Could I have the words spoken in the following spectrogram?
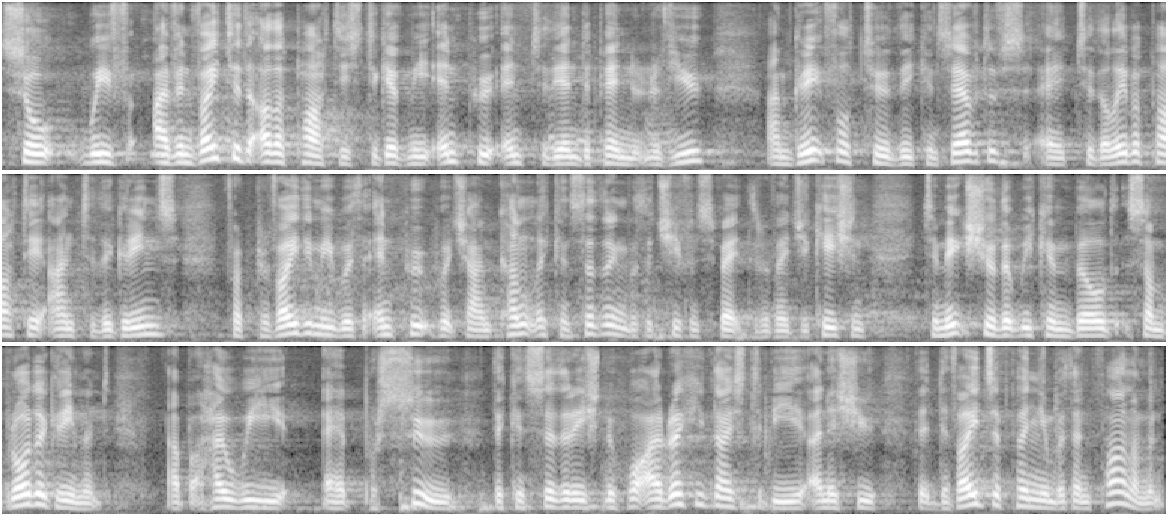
So we've, I've invited other parties to give me input into the independent review. I'm grateful to the Conservatives, uh, to the Labour Party and to the Greens for providing me with input which I'm currently considering with the Chief Inspector of Education to make sure that we can build some broad agreement about how we uh, pursue the consideration of what I recognise to be an issue that divides opinion within Parliament,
